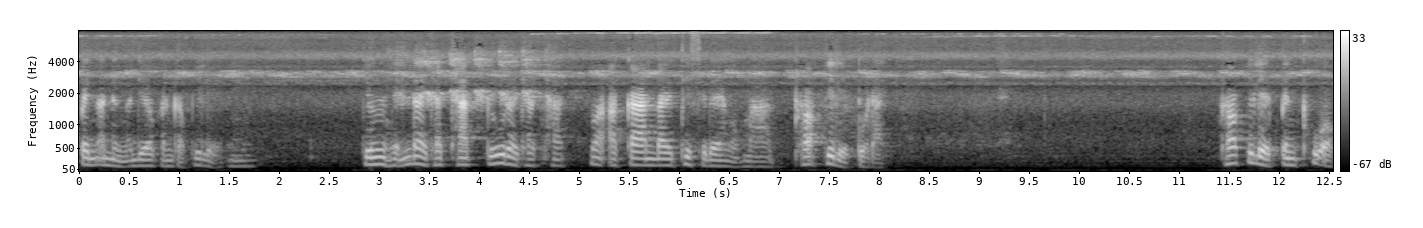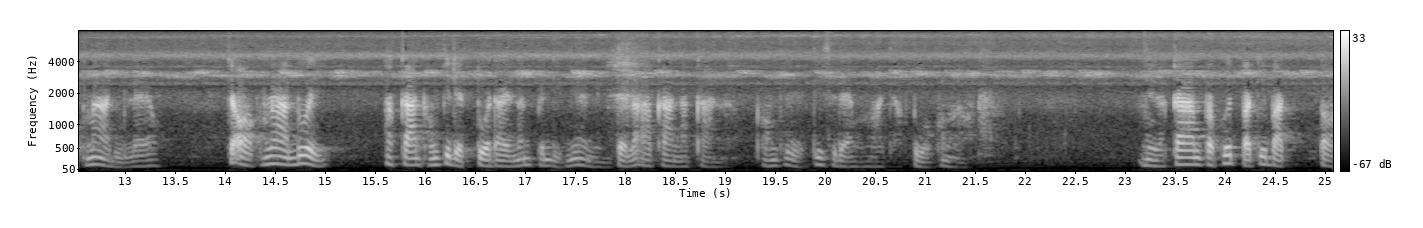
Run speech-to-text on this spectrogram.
เป็นอันหนึ่งอันเดียวกันกับกิเลสนี้ จึงเห็นได้ชัดๆรู้ได้ชัดๆว่าอาการใดที่แสดงออกมา เพราะกิเลสตัวใด เพราะกิเลสเป็นผู้ออกหน้าอยู่แล้ว จะออกหน้าด้วย อาการของกิเลสตัวใดนั้นเป็นอีกแง่หนึ่ง แต่ละอาการอาการของกิเลสที่แสดงมาจากตัวของเรานี่แหละการประพฤติปฏิบัติต่อ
